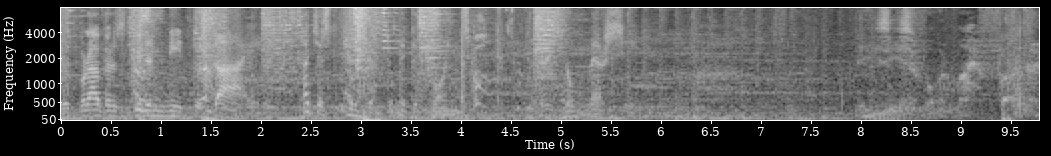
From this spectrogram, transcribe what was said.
Your brothers didn't need to die. I just killed them to make a point. There is no mercy. This is for my father.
